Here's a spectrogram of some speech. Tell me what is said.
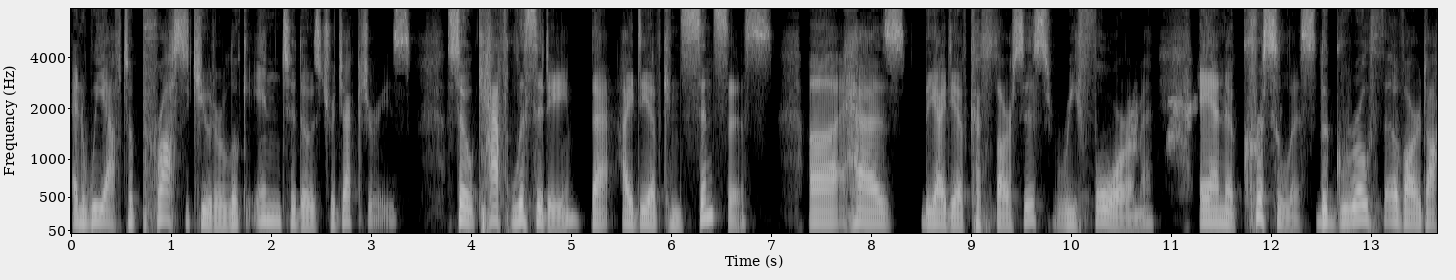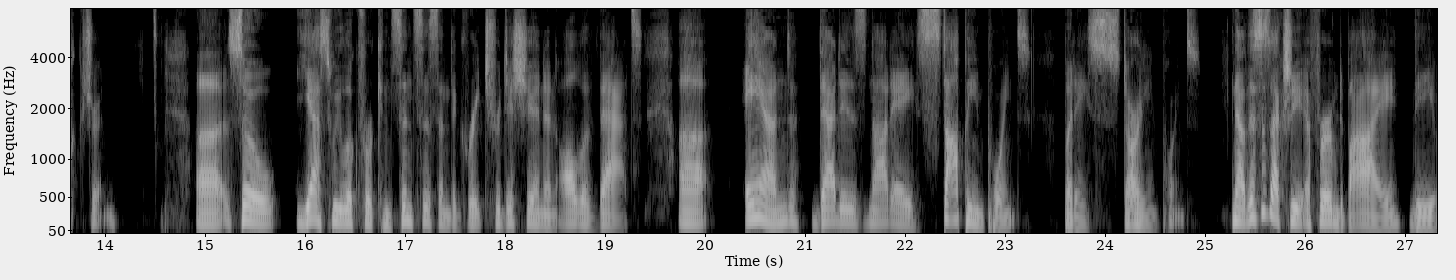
And we have to prosecute or look into those trajectories. So, Catholicity, that idea of consensus, uh, has the idea of catharsis, reform, and chrysalis, the growth of our doctrine. Uh, so, yes, we look for consensus and the great tradition and all of that. Uh, and that is not a stopping point, but a starting point. Now, this is actually affirmed by the,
